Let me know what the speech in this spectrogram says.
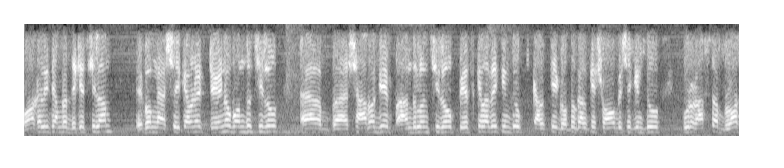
মহাখালীতে আমরা দেখেছিলাম এবং সেই কারণে ট্রেনও বন্ধ ছিল। শাহবাগে আন্দোলন ছিল প্রেস ক্লাবে কিন্তু কালকে গতকালকে সমাবেশে কিন্তু পুরো রাস্তা ব্লক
